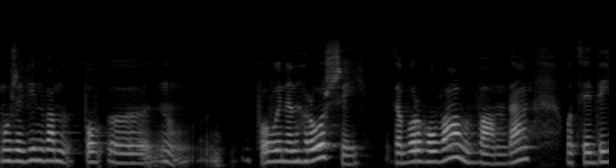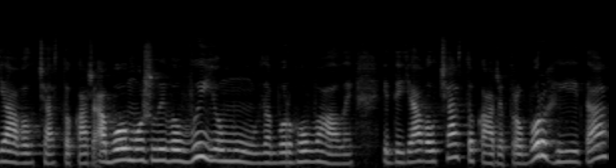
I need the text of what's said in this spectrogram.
Може, він вам е, ну, повинен грошей, заборгував вам, да? оцей диявол часто каже, або, можливо, ви йому заборгували. І диявол часто каже про борги, да?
